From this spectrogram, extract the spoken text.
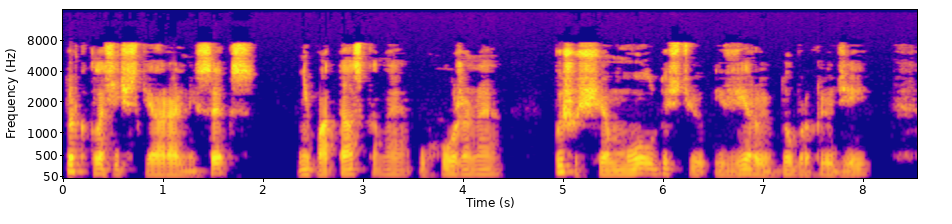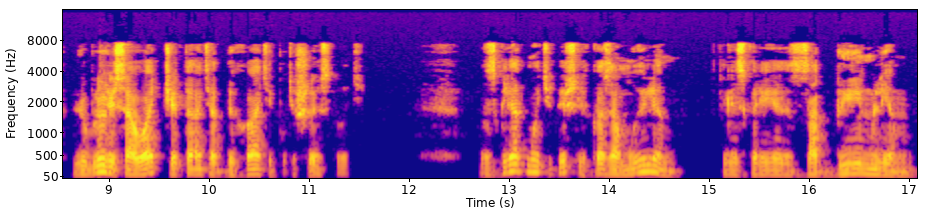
Только классический оральный секс, не потасканная, ухоженная, пышущая молодостью и верой в добрых людей. Люблю рисовать, читать, отдыхать и путешествовать. Взгляд мой теперь слегка замылен, или скорее задымлен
